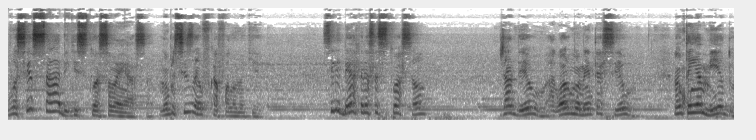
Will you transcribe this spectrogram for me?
Você sabe que situação é essa. Não precisa eu ficar falando aqui. Se liberta dessa situação. Já deu. Agora o momento é seu. Não tenha medo.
